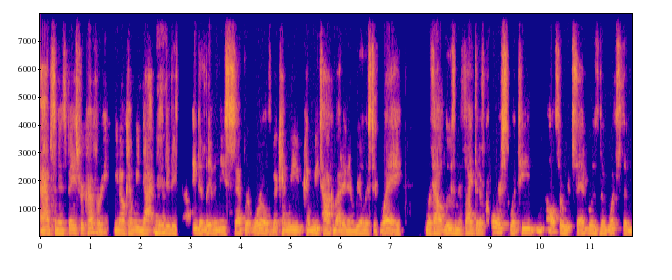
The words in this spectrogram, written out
abstinence-based recovery? You know, can we not do, do these need to live in these separate worlds, but can we can we talk about it in a realistic way without losing the fact that, of course, what T also said was the what's the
